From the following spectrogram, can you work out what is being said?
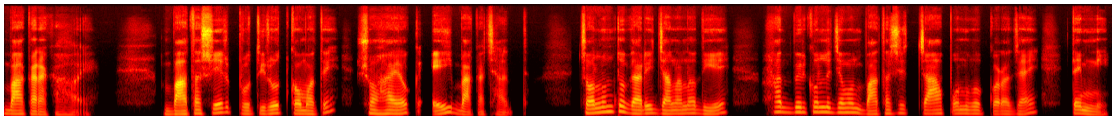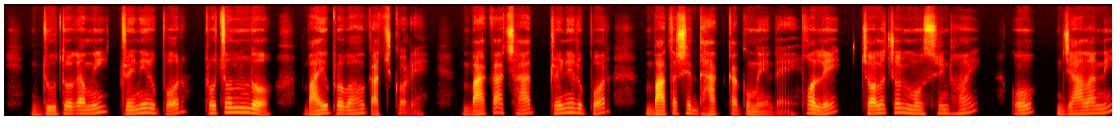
বাঁকা রাখা হয়। বাতাসের প্রতিরোধ কমাতে সহায়ক এই বাঁকা ছাদ। চলন্ত গাড়ির জানালা দিয়ে হাত বের করলে যেমন বাতাসের চাপ অনুভব করা যায়, তেমনি দ্রুতগামী ট্রেনের উপর প্রচণ্ড বায়ুপ্রবাহ কাজ করে। বাঁকা ছাদ ট্রেনের উপর বাতাসের ধাক্কা কমিয়ে দেয়, ফলে চলাচল মসৃণ হয় ও জ্বালানি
